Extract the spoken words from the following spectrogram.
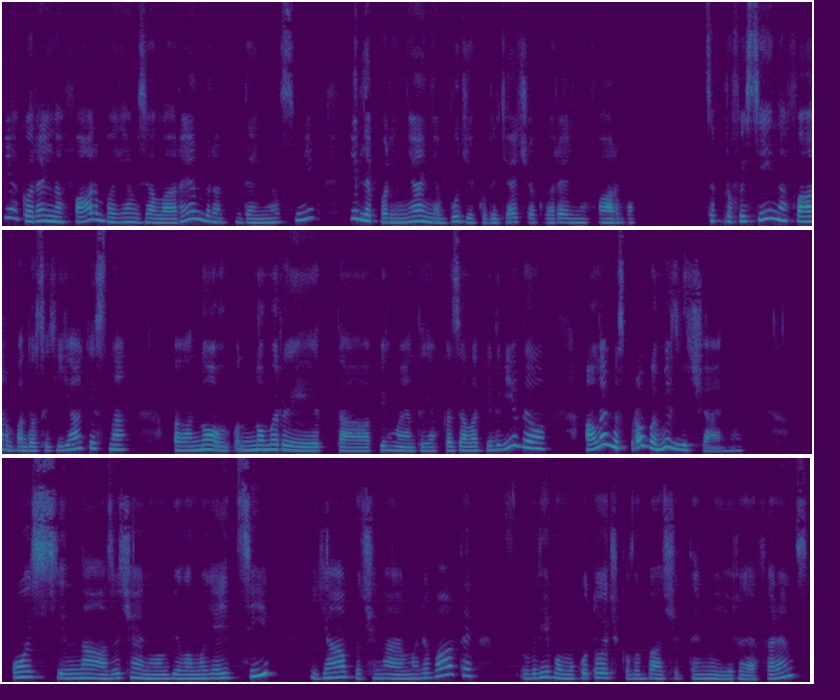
і акварельна фарба. Я взяла Rembrandt Daniel Сміт і для порівняння будь-яку дитячу акварельну фарбу. Це професійна фарба, досить якісна. Е, Номери та пігменти я вказала під відео, але ми спробуємо і звичайно. Ось на звичайному білому яйці я починаю малювати. В лівому куточку ви бачите мій референс.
